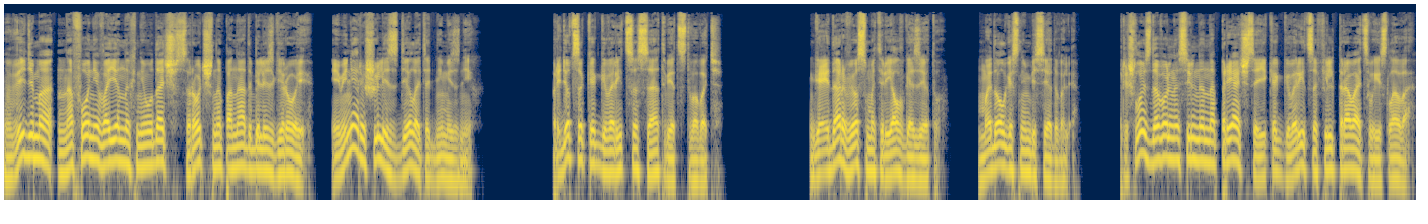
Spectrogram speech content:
Видимо, на фоне военных неудач срочно понадобились герои, и меня решили сделать одним из них. Придется, как говорится, соответствовать. Гайдар вез материал в газету. Мы долго с ним беседовали. Пришлось довольно сильно напрячься и, как говорится, фильтровать свои слова.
